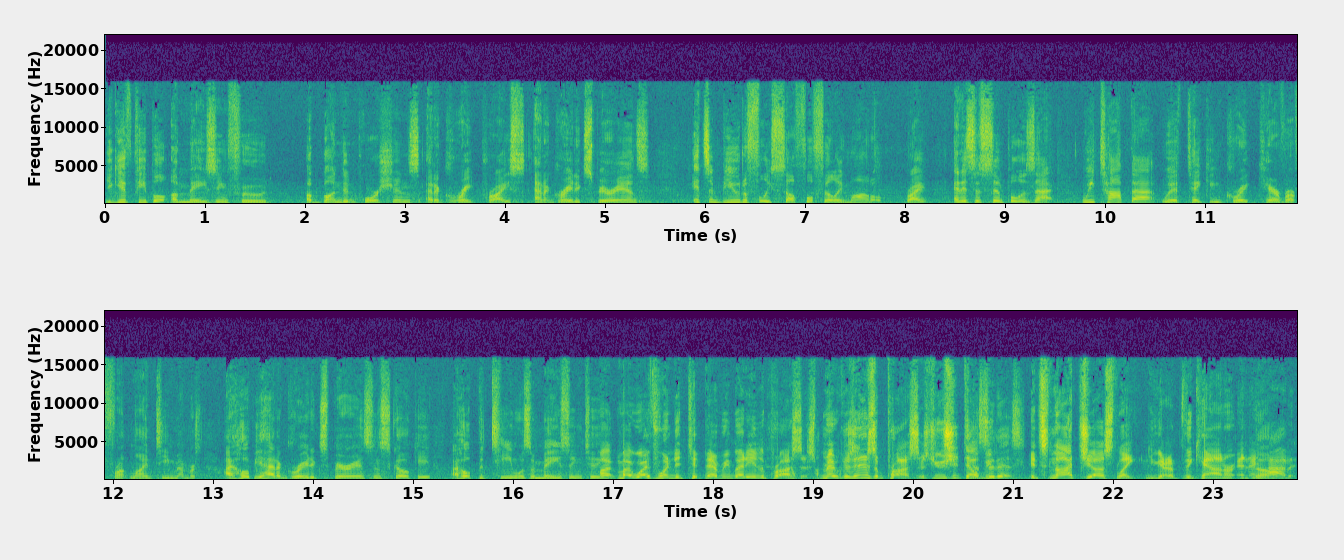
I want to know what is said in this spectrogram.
You give people amazing food, abundant portions at a great price, and a great experience. It's a beautifully self fulfilling model, right? And it's as simple as that. We top that with taking great care of our frontline team members. I hope you had a great experience in Skokie. I hope the team was amazing to you. My, my wife wanted to tip everybody in the process. Remember, because it is a process. You should tell Yes, people. is. It's not just like you get up to the counter and they No. have it.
